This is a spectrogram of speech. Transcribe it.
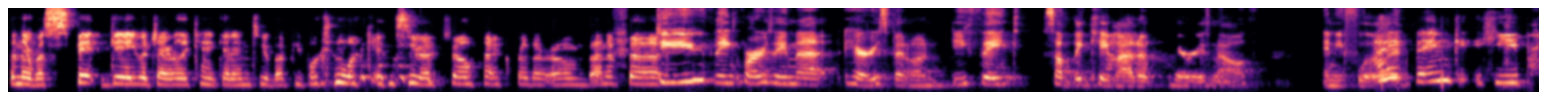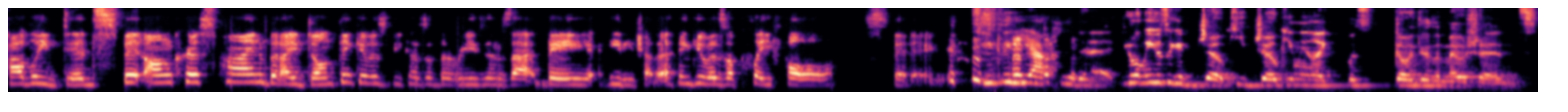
Then there was Spitgate, which I really can't get into, but people can look into. I feel like for their own benefit. Do you think, Farzain, that Harry spit on? Do you think something came out of Harry's mouth? Any fluid? I think he probably did spit on Chris Pine, but I don't think it was because of the reasons that they hate each other. I think it was a playful spitting. Do you think he actually did? You don't think it was like a joke? He jokingly like was going through the motions.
